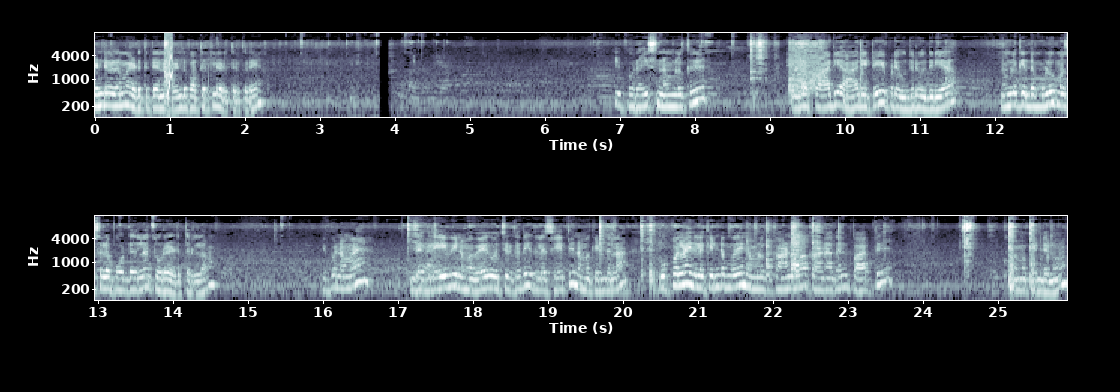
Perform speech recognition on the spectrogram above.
ரெண்டு விதமா எடுத்துட்டேன். நான் ரெண்டு பாத்திரத்துல எடுத்திருக்கிறேன். இப்போ ரைஸ் நம்மளுக்கு நல்லா பாதி ஆறிட்டு இப்படி உதிரி உதிரியா நம்மளுக்கு இந்த முழு மசாலா போட்டதெல்லாம் துறை எடுத்துடலாம். இப்போ நம்ம இந்த கிரேவி நம்ம வேக வச்சிருக்கிறது இதுல சேர்த்து நம்ம கிண்டலாம். உப்பெல்லாம் இதுல கிண்டும் போதே நம்மளுக்கு காணுமா காணாதுன்னு பார்த்து நம்ம கிண்டணும்.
